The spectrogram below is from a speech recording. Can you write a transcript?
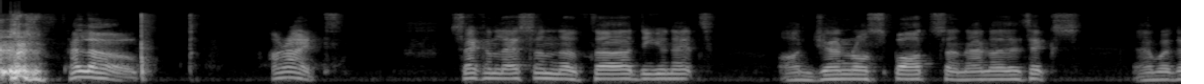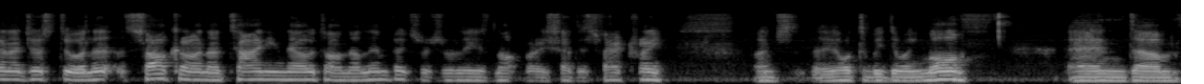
Hello. All right. Second lesson, the third unit on general sports and analytics. And we're going to just do a little soccer on a tiny note on Olympics, which really is not very satisfactory. I'm, they ought to be doing more. And um,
